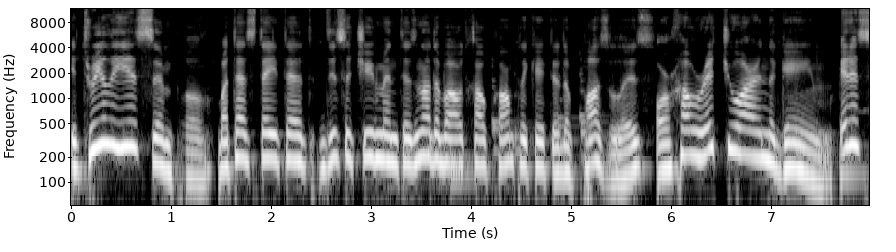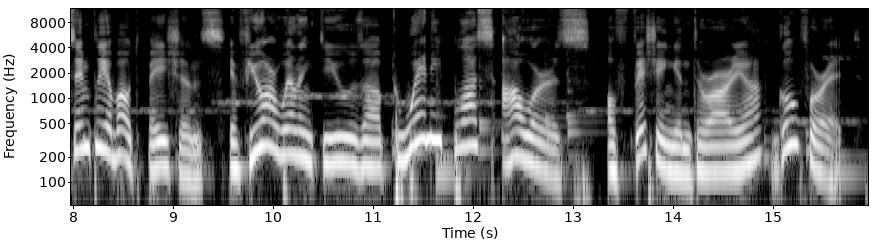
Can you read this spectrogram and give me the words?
It really is simple, but as stated, this achievement is not about how complicated a puzzle is or how rich you are in the game. It is simply about patience. If you are willing to use up 20 plus hours of fishing in Terraria, go for it.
